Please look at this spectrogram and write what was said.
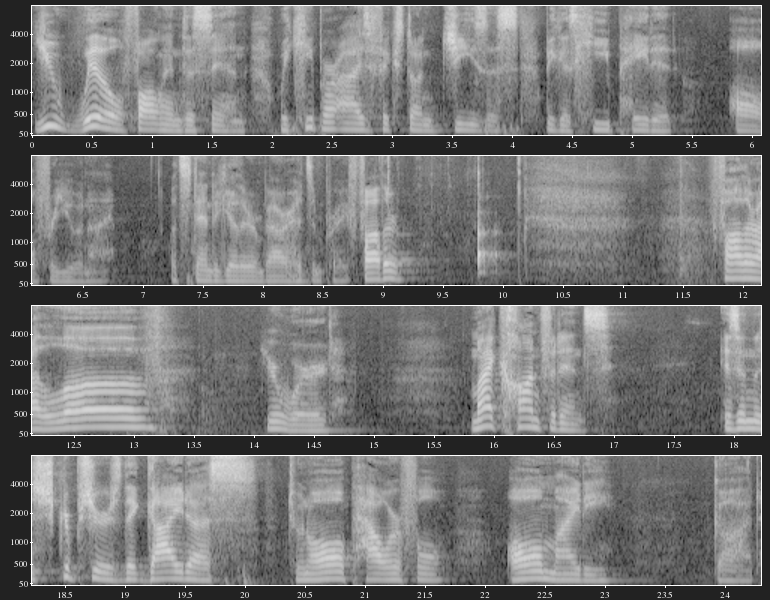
You will fall into sin. We keep our eyes fixed on Jesus because he paid it all for you and I. Let's stand together and bow our heads and pray. Father, Father, I love your word. My confidence is in the scriptures that guide us to an all powerful, almighty God.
